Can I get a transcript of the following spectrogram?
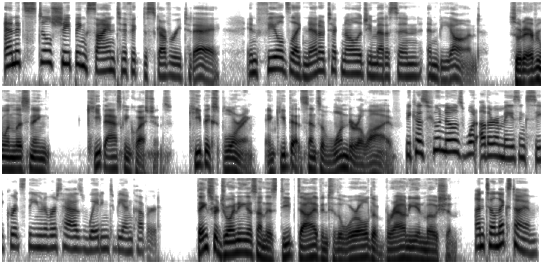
And it's still shaping scientific discovery today in fields like nanotechnology, medicine, and beyond. So to everyone listening, keep asking questions, keep exploring, and keep that sense of wonder alive. Because who knows what other amazing secrets the universe has waiting to be uncovered. Thanks for joining us on this deep dive into the world of Brownian motion. Until next time.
